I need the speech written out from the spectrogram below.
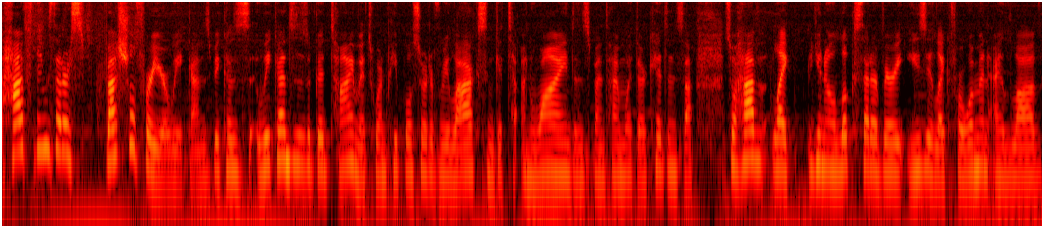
have things that are special for your weekends because weekends is a good time. It's when people sort of relax and get to unwind and spend time with their kids and stuff. So have like you know looks that are very easy. Like for women i love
